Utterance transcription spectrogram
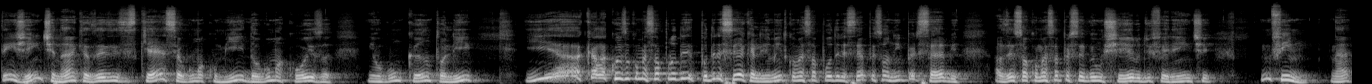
tem gente, né, que às vezes esquece alguma comida, alguma coisa em algum canto ali e aquela coisa começa a apodrecer, aquele alimento começa a apodrecer, a pessoa nem percebe. Às vezes só começa a perceber um cheiro diferente. Enfim, né?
